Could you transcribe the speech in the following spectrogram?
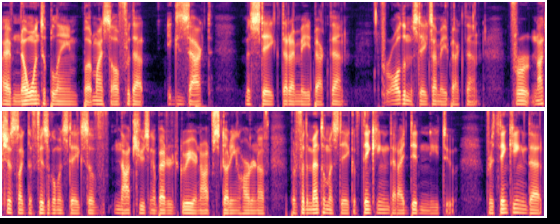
I have no one to blame but myself for that exact mistake that I made back then, for all the mistakes I made back then for not just like the physical mistakes of not choosing a better degree or not studying hard enough, but for the mental mistake of thinking that I didn't need to, for thinking that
